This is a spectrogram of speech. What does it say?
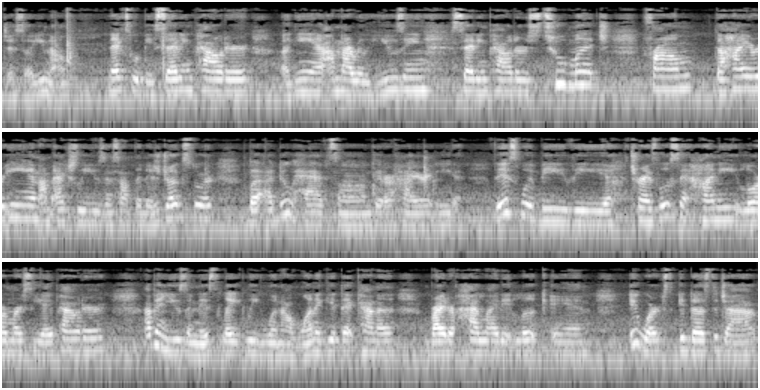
just so you know next would be setting powder. Again i'm not really using setting powders too much from the higher end. I'm actually using something that's drugstore but i do have some that are higher end. This would be the translucent honey laura mercier powder. I've been using this lately when i want to get that kind of brighter highlighted look and it works. It does the job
